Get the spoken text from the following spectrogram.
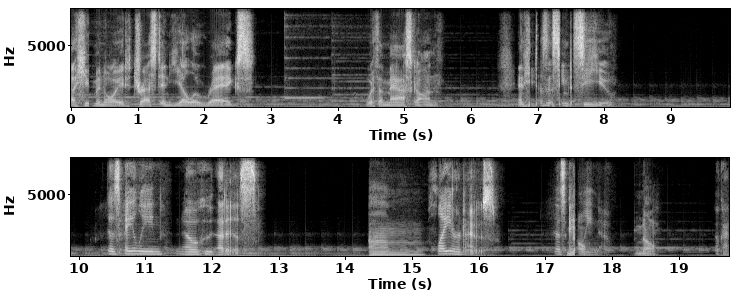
a humanoid dressed in yellow rags with a mask on. And he doesn't seem to see you. Does Aelin know who that is? Um Player knows. Does No. Aelin know? no. Okay.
